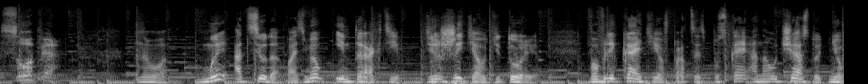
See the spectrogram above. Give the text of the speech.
супер. Ну вот, мы отсюда возьмем интерактив, держите аудиторию. Вовлекайте ее в процесс, пускай она участвует в нем.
